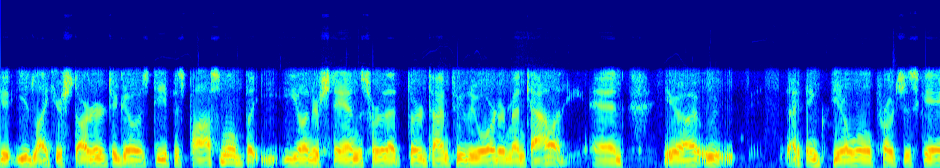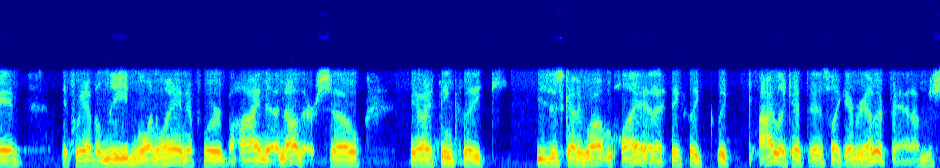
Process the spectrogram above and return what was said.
you'd like your starter to go as deep as possible, but you understand sort of that third time through the order mentality. And you know, I I think you know we'll approach this game if we have a lead one way and if we're behind another. So, you know, I think like you just got to go out and play it. I think like like I look at this like every other fan. I'm just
